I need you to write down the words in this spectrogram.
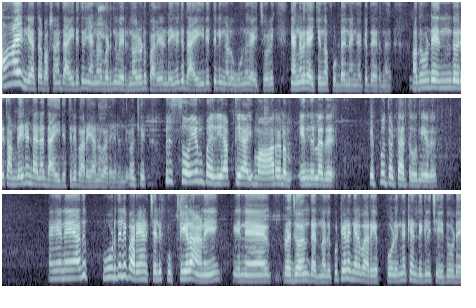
മായമില്ലാത്ത ഭക്ഷണം ധൈര്യത്തിൽ ഞങ്ങൾ ഇവിടുന്ന് വരുന്നവരോട് പറയുന്നുണ്ട് നിങ്ങൾക്ക് ധൈര്യത്തിൽ നിങ്ങൾ ഊണ് കഴിച്ചോളി ഞങ്ങൾ കഴിക്കുന്ന ഫുഡ് തന്നെ ഞങ്ങൾക്ക് തരുന്നത്. അതുകൊണ്ട് എന്തൊരു കംപ്ലൈന്റ് ഉണ്ടായാലും ധൈര്യത്തിൽ പറയാന്ന് പറയുന്നുണ്ട് ഓക്കെ ഒരു സ്വയം പര്യാപ്തയായി മാറണം എന്നുള്ളത് എപ്പോ തൊട്ടാ തോന്നിയത്? അങ്ങനെ അത് കൂടുതൽ പറയുകയാണ് വെച്ചാൽ കുട്ടികളാണ് പിന്നെ പ്രചോദനം തരുന്നത്. കുട്ടികളിങ്ങനെ പറയും എപ്പോൾ നിങ്ങൾക്ക് എന്തെങ്കിലും ചെയ്തുകൂടെ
